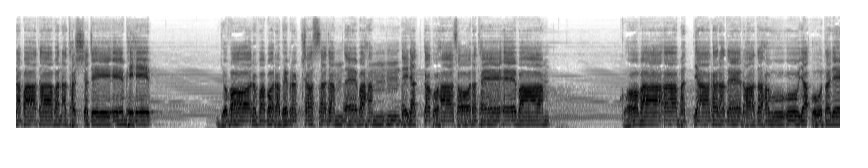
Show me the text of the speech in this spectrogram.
न पातावनथः शचेभिः युवोर्वपुरभिवृक्षः सजम् देवहन्ति यत्कगुहासो रथे एवाम् को वा मत्याकरते रातहूय ऊतये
